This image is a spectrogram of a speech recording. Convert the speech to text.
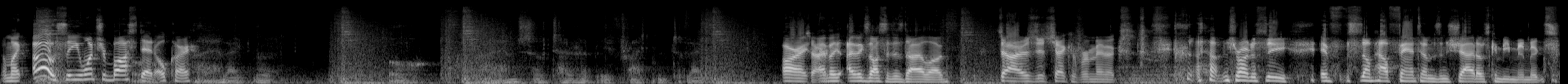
I'm like, oh, so you want your boss dead? Oh, okay. I like the. Oh, I am so terribly frightened to like. All right, I've, I've exhausted his dialogue. Sorry, I was just checking for mimics. I'm trying to see if somehow phantoms and shadows can be mimics.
